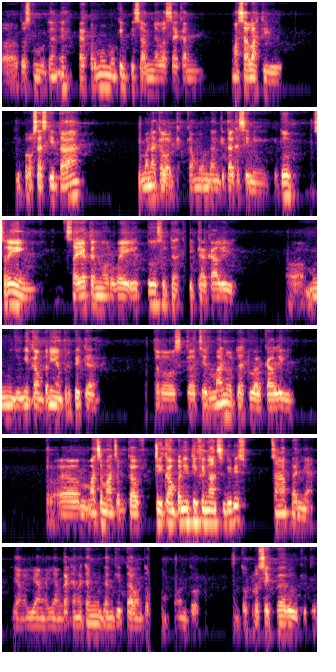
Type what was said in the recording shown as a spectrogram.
uh, terus kemudian eh papermu mungkin bisa menyelesaikan masalah di, di proses kita, gimana kalau kamu undang kita ke sini? Itu sering. Saya ke Norway itu sudah tiga kali mengunjungi company yang berbeda. Terus ke Jerman udah dua kali. Macam-macam. Di company di Finland sendiri sangat banyak yang yang yang kadang-kadang undang kita untuk untuk untuk proyek baru gitu.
